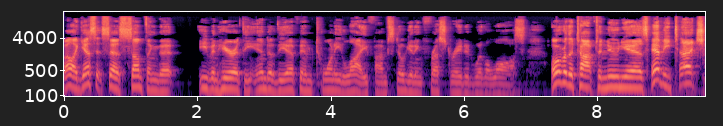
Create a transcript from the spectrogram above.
Well, I guess it says something that even here at the end of the FM20 life, I'm still getting frustrated with a loss. Over the top to Nunez, heavy touch,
